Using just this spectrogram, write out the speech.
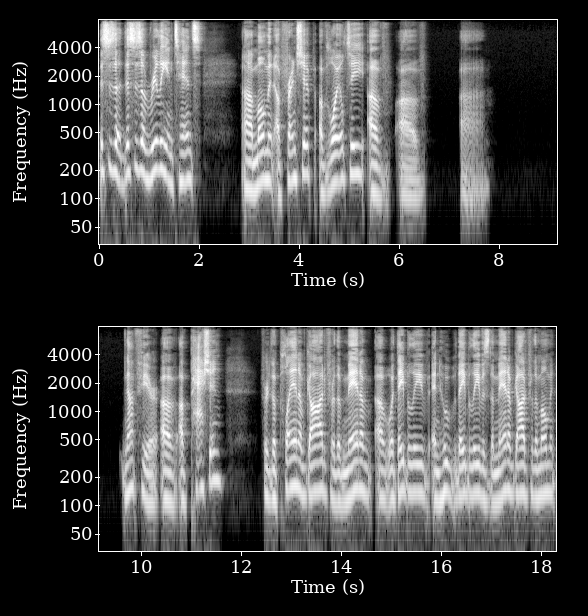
This is a this is a really intense uh, moment of friendship, of loyalty, of of uh, not fear, of of passion, for the plan of God, for the man of uh, what they believe and who they believe is the man of God for the moment.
